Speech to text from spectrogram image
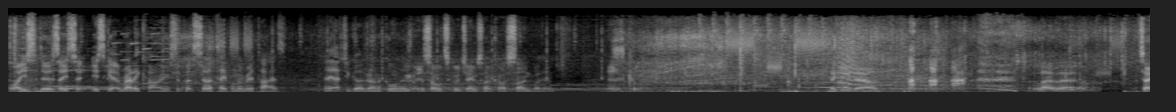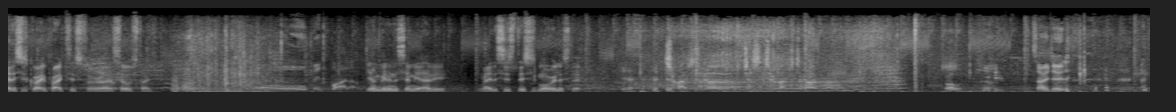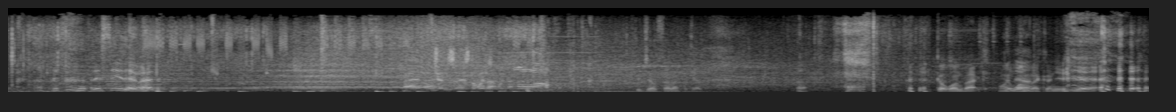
What I used to do is I used to, used to get a rally car and I used to put sellotape on the rear tyres and it actually goes around the corners. This old school James Hunt car signed by him. It's cool. Taking you down. I like that. So this is great practice for uh, Silverstone. Oh, big pile You haven't been in the sim yet, have you? Mate, this is this is more realistic. Two laps to go, just two laps to go. Oh, you. Sorry, dude. I didn't see you there, man. And Jenson is the winner. Good job, fella. Good job. Oh. Got one back. One Got one back on you. Yeah.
